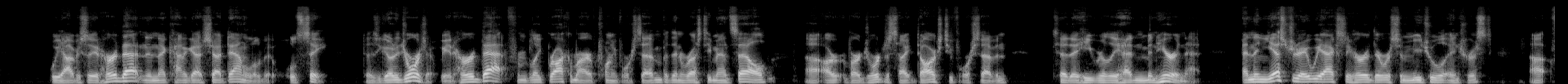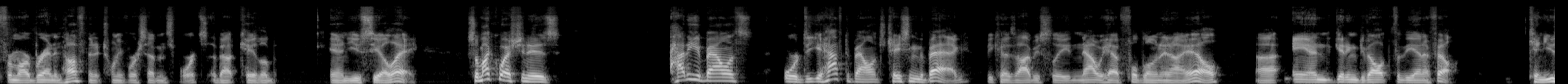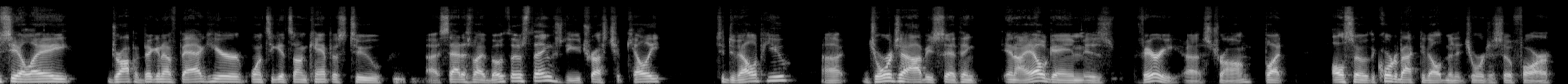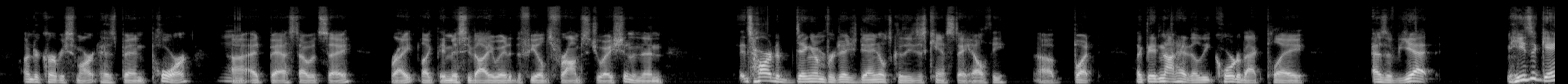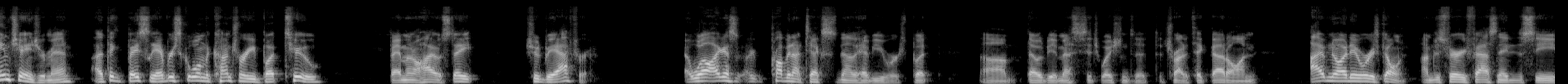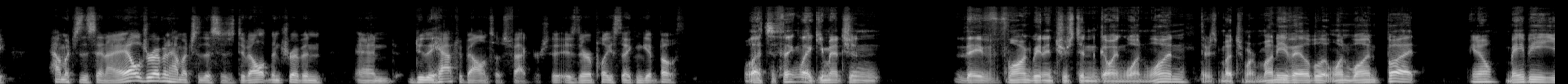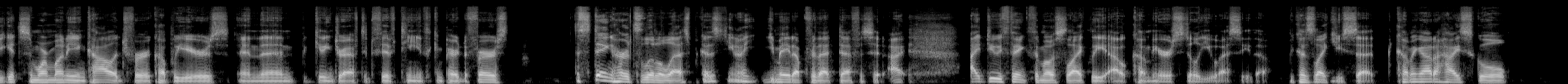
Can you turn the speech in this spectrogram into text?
We obviously had heard that, and then that kind of got shut down a little bit. We'll see. Does he go to Georgia? We had heard that from Blake Brockermeyer of 24 7, but then Rusty Mansell uh, our, of our Georgia site, Dawgs two four seven, said that he really hadn't been hearing that. And then yesterday, we actually heard there was some mutual interest uh, from our Brandon Huffman at twenty four seven Sports about Caleb and UCLA. So my question is, how do you balance, or do you have to balance chasing the bag because obviously now we have full blown NIL uh, and getting developed for the NFL? Can UCLA drop a big enough bag here once he gets on campus to uh, satisfy both those things? Do you trust Chip Kelly to develop you? Uh, Georgia, obviously, I think NIL game is very uh, strong, but also the quarterback development at Georgia so far under Kirby Smart has been poor uh, at best, I would say, right? Like they misevaluated the Fields Fromm situation. And then it's hard to ding him for JT Daniels because he just can't stay healthy. Uh, but like they've not had elite quarterback play as of yet. He's a game changer, man. I think basically every school in the country but two, Bama and Ohio State, should be after him. Well, I guess uh, probably not Texas now they have Ewers, but um, that would be a messy situation to, to try to take that on. I have no idea where he's going. I'm just very fascinated to see how much of this NIL driven, how much of this is development driven, and do they have to balance those factors? Is there a place they can get both? Well, that's the thing. Like you mentioned, they've long been interested in going 1 1. There's much more money available at 1 1, but you know, maybe you get some more money in college for a couple years and then getting drafted 15th compared to first. The sting hurts a little less because you know you made up for that deficit. I I do think the most likely outcome here is still USC though, because like you said, coming out of high school,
